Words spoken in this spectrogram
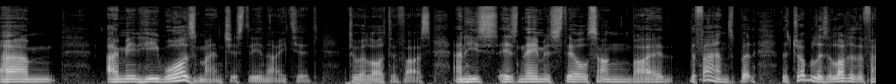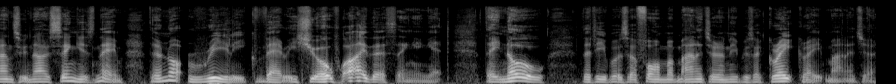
Um, I mean, he was Manchester United to a lot of us, and his his name is still sung by the fans. But the trouble is, a lot of the fans who now sing his name, they're not really very sure why they're singing it. They know that he was a former manager and he was a great, great manager,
